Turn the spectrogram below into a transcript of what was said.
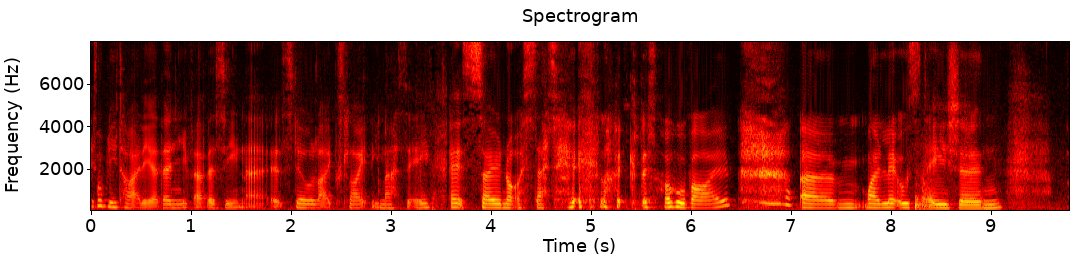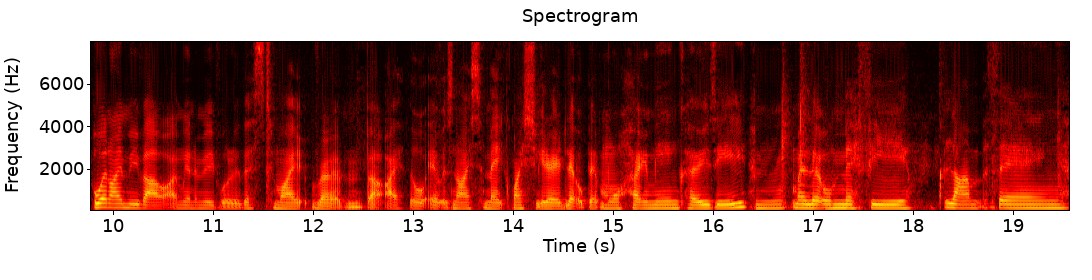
It's probably tidier than you've ever seen it. It's still like slightly messy. It's so not aesthetic, like this whole vibe. Um, my little station when I move out, I'm going to move all of this to my room, but I thought it was nice to make my studio a little bit more homey and cozy. Um, my little Miffy lamp thing,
